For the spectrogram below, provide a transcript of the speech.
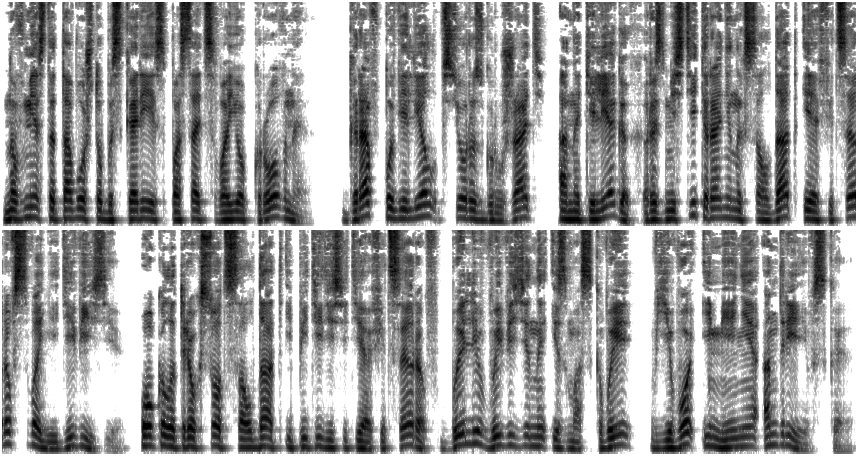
Но вместо того, чтобы скорее спасать свое кровное, граф повелел все разгружать, а на телегах разместить раненых солдат и офицеров своей дивизии. Около 300 солдат и 50 офицеров были вывезены из Москвы в его имение Андреевское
